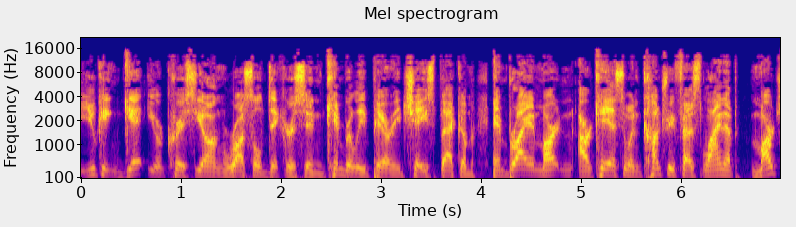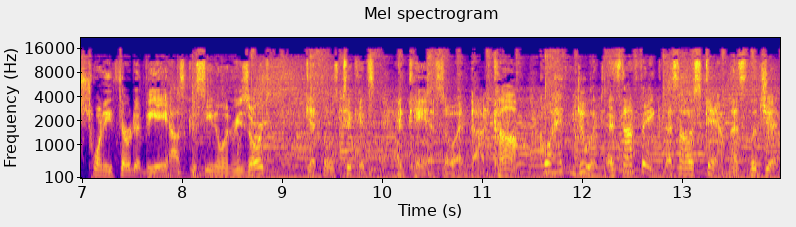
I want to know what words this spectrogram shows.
You can get your Chris Young, Russell Dickerson, Kimberly Perry, Chayce Beckham, and Bryan Martin, our KSON Country Fest lineup, March 23rd at Viejas Casino and Resort. Get those tickets at KSON.com. Go ahead and do it. It's not fake. That's not a scam. That's legit.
